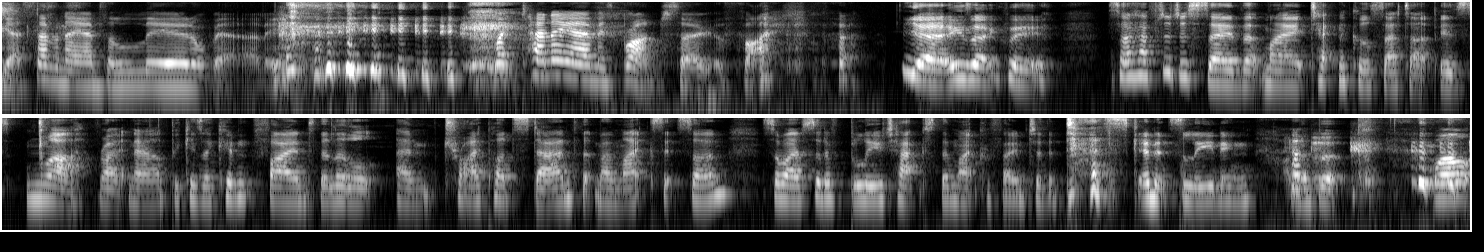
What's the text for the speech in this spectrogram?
Yeah, seven a.m.'s a little bit early. like 10 a.m. is brunch, so it's fine. yeah, exactly. So I have to just say that my technical setup is mwah right now because I couldn't find the little um, tripod stand that my mic sits on. So I've sort of blue tacked the microphone to the desk and it's leaning on a book. well,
